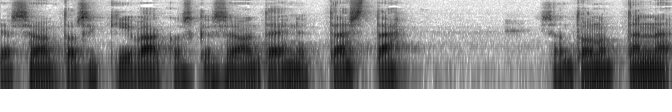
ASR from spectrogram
ja se on tosi kiva, koska se on tehnyt tästä, se on tuonut tänne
